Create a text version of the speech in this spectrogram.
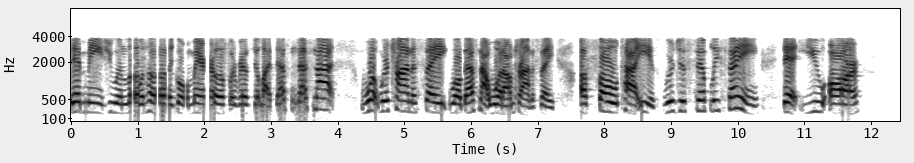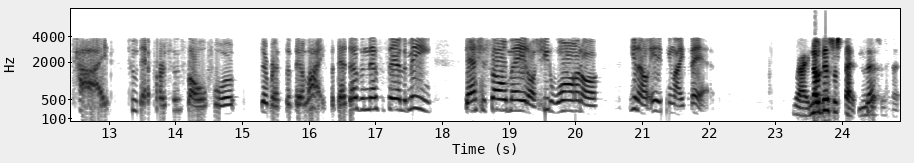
that means you in love with her and you're gonna marry her for the rest of your life. That's that's not what we're trying to say. Well, that's not what I'm trying to say. A soul tie is. We're just simply saying that you are tied to that person's soul for the rest of their life. But that doesn't necessarily mean that's your soulmate or she the one or you know anything like that. Right. No disrespect. No That's- disrespect.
